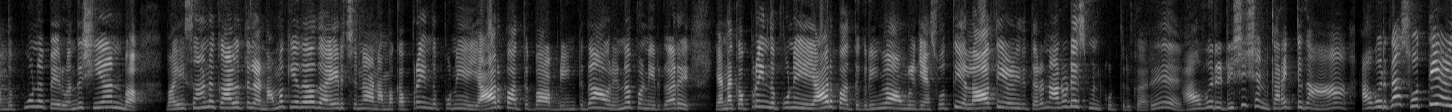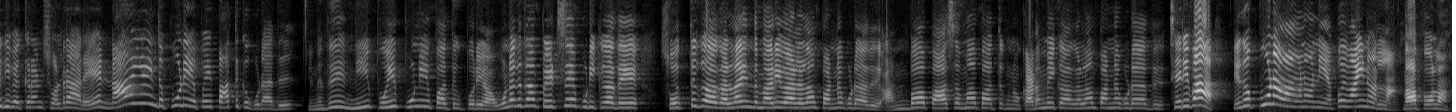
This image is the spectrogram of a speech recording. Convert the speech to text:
அந்த பூனை பேர் வந்து ஷியான்பா. வயசான காலத்தில் நமக்கு ஏதாவது ஆயிடுச்சுன்னா நமக்கு அப்புறம் இந்த பூனையை யார் பார்த்துப்பா அப்படின்ட்டு தான் அவர் என்ன பண்ணியிருக்காரு எனக்கு அப்புறம் இந்த பூனையை யார் பார்த்துக்கிறீங்களோ அவங்களுக்கு என் சொத்து எல்லாத்தையும் எழுதி தரேன் அட்வர்டைஸ்மெண்ட் கொடுத்துருக்காரு. அவர் டிசிஷன் கரெக்ட் தான். அவர் தான் சொத்தை எழுதி வைக்கிறேன்னு சொல்றாரே. நான் ஏன் இந்த பூனையை போய் பார்த்துக்க கூடாது? என்னது நீ போய் பூனையை பார்த்துக்க போறியா? உனக்கு தான் பெட்ஸே பிடிக்காதே. சொத்துக்காகலாம் இந்த மாதிரி வேலைலாம் பண்ணக்கூடாது. அன்பா பாசமா பார்த்துக்கணும். கடமைக்காகலாம் பண்ணக்கூடாது. சரி வா ஏதோ பூனை வாங்கணும். நீ போய் வாங்கிட்டு வரலாம்? வா போலாம்.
